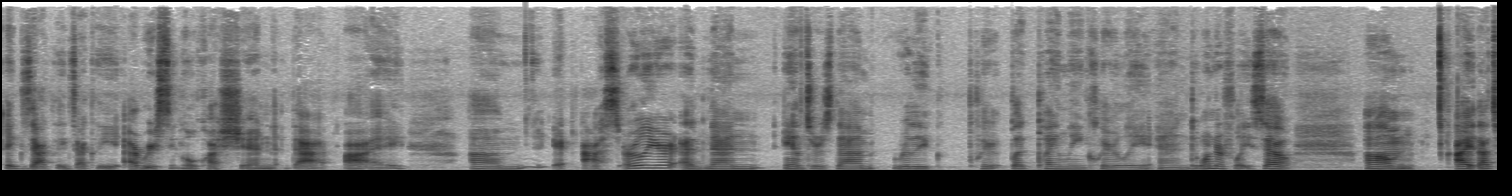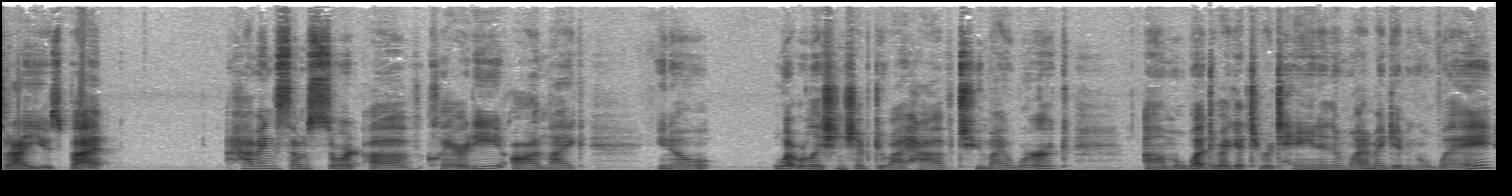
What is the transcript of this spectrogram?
exactly, exactly every single question that I um, asked earlier and then answers them really clear, like plainly, clearly, and wonderfully. So um, I, that's what I use. But having some sort of clarity on like you know what relationship do i have to my work? Um, what do i get to retain and then what am i giving away?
